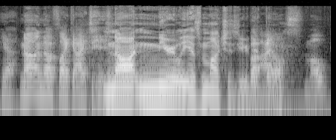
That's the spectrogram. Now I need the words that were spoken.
yeah, not enough like I did. Not nearly as much as you but did I though. don't smoke.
